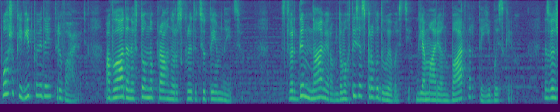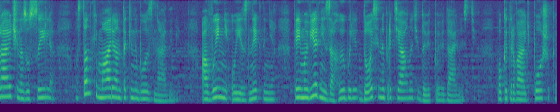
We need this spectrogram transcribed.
Пошуки відповідей тривають, а влада невтомно прагне розкрити цю таємницю з твердим наміром домогтися справедливості для Маріон Бартер та її близьких. Незважаючи на зусилля, останки Маріон таки не були знайдені, а винні у її зникнення та ймовірній загибелі досі не притягнуті до відповідальності. Поки тривають пошуки,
